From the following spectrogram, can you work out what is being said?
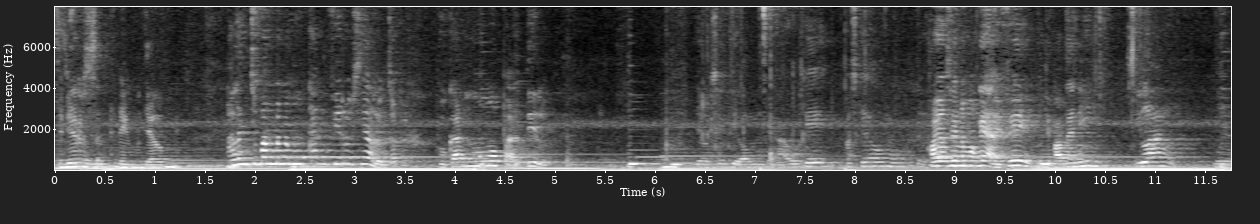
Jadi harus ada yang menjawab. nih. paling cuma menemukan virusnya loh coba. Bukan mengobati loh. Ya sing diomongke aku ke pas ke omong kayak saya nemu kayak HIV dipateni hilang. Ya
